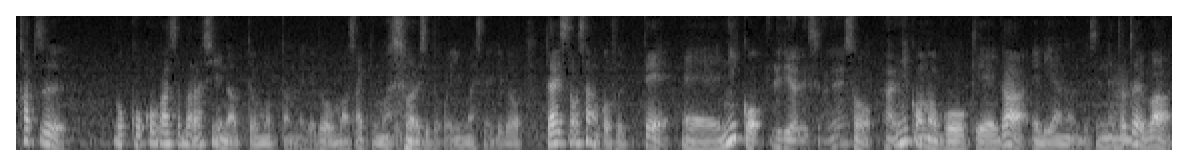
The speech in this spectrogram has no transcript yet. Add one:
かつ僕ここが素晴らしいなって思ったんだけど、まあ、さっきも 素晴らしいとこ言いましたけどダイソー3個振って、え2個。エリアですよね。そう、はい。2個の合計がエリアなんですよね、うん。例えば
